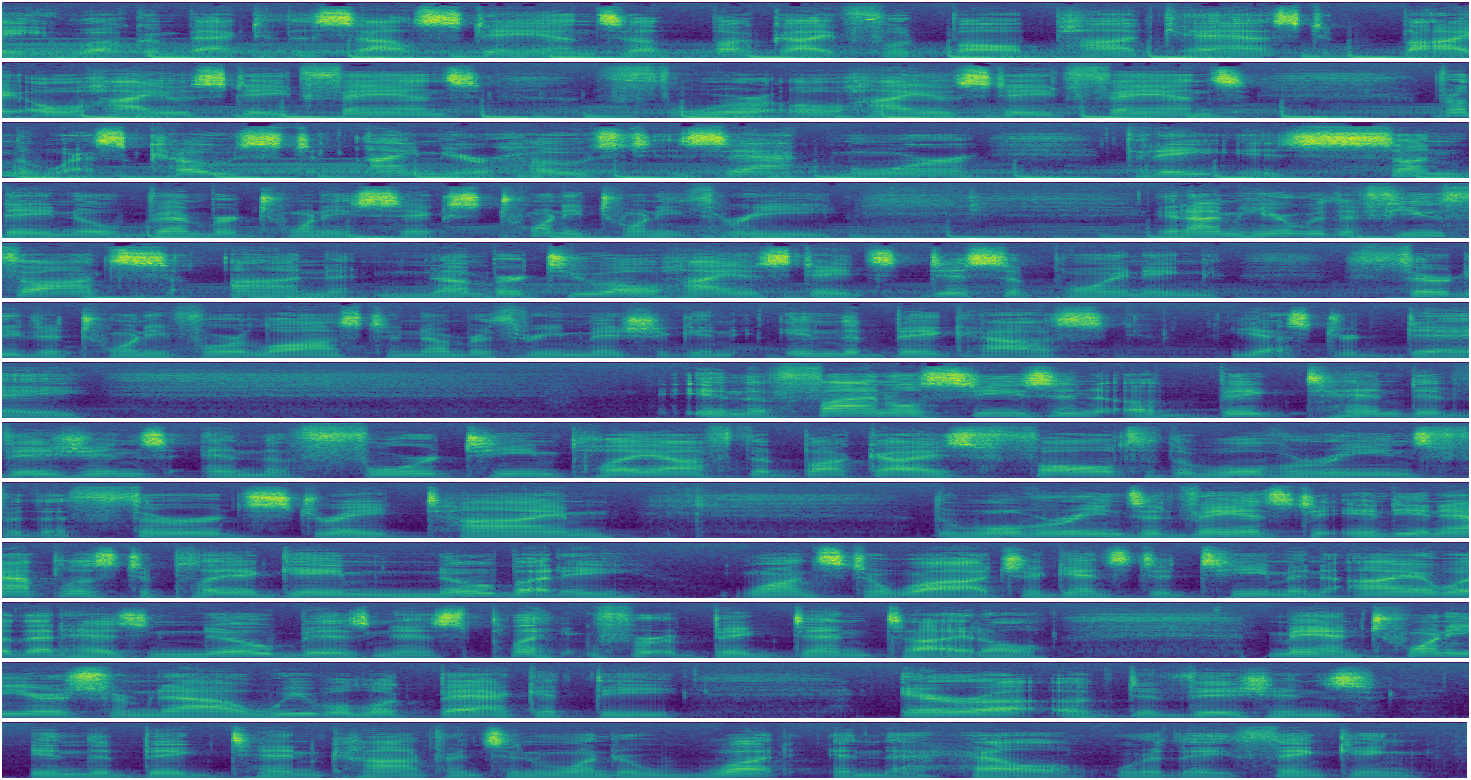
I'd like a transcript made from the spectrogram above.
Hey, welcome back to the South Stands, a Buckeye football podcast by Ohio State fans for Ohio State fans. From the West Coast, I'm your host, Zach Moore. Today is Sunday, November 26, 2023, and I'm here with a few thoughts on number two Ohio State's disappointing 30 24 loss to number three Michigan in the Big House yesterday. In the final season of Big Ten divisions and the four team playoff, the Buckeyes fall to the Wolverines for the third straight time. The Wolverines advance to Indianapolis to play a game nobody wants to watch against a team in Iowa that has no business playing for a Big Ten title. Man, 20 years from now, we will look back at the era of divisions in the Big Ten Conference and wonder what in the hell were they thinking.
